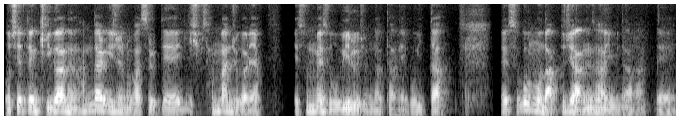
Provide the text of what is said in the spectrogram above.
어쨌든 기간은 한 달 기준으로 봤을 때 23만 주가량 예, 순매수 우위를 좀 나타내고 있다. 네, 수급 뭐 나쁘지 않은 상황입니다. 네.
